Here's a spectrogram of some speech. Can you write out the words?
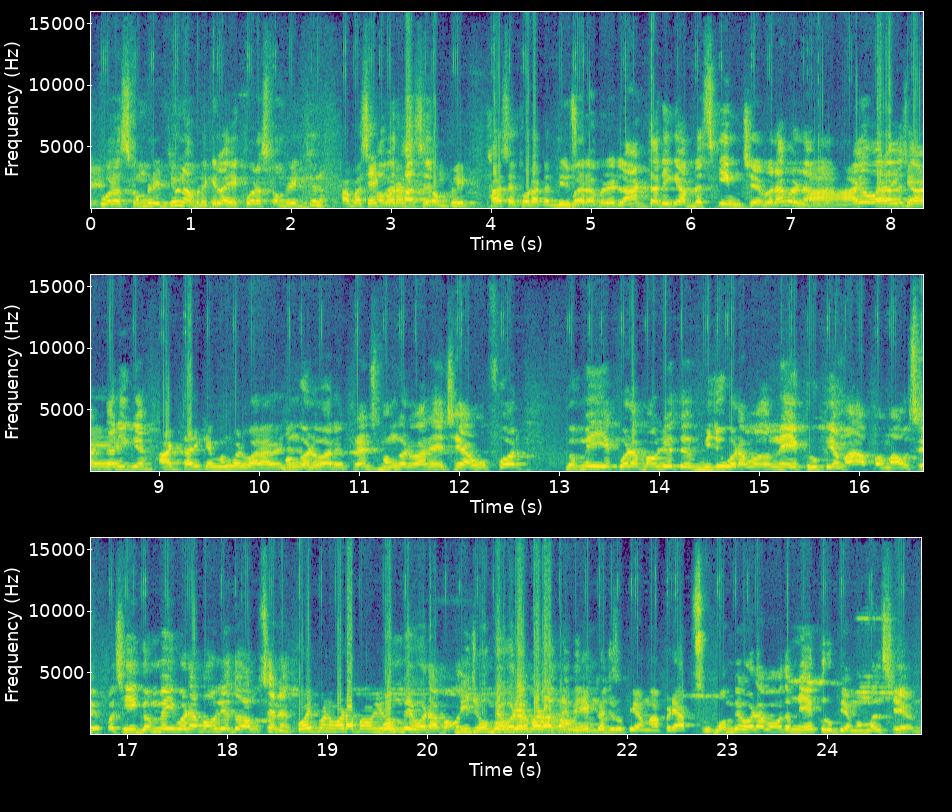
એક વર્ષ કમ્પ્લીટ થયું ને આપણે? કેટલા? એક વર્ષ કમ્પ્લીટ થયું ને? હા બસ એક વર્ષ. કમ્પ્લીટ થશે થોડાક જ દિવસો. બરાબર એટલે આઠ તારીખે આપણે સ્કીમ છે. બરાબર ને આઠ તારીખે આઠ તારીખે આઠ તારીખે મંગળવાર આવે મંગળવારે. ફ્રેન્ડ્સ મંગળવારે છે આ ઓફર ગમે એક વડાપાઉં લે તો બીજું વડાપાઉં તમને એક રૂપિયામાં આપવામાં આવશે. પછી ગમે એ વડાપાઉં લે તો આવશે ને? કોઈ પણ વડાપાઉં લે બોમ્બે વડાપાઉં બીજું બોમ્બે વડાપાઉં એક જ રૂપિયામાં આપણે આપશું. બોમ્બે વડાપાઉં તમને એક રૂપિયામાં મળશે એમ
